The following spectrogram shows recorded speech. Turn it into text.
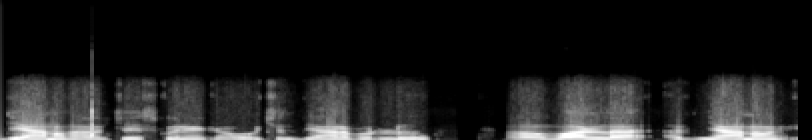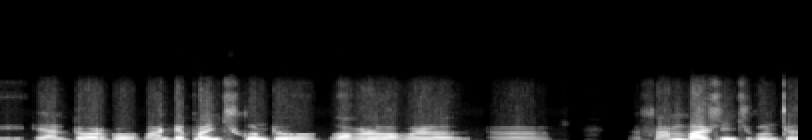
ధ్యానం చేసుకునే వచ్చిన ధ్యానపరులు వాళ్ళ జ్ఞానం ఎంతవరకు అంటే పంచుకుంటూ ఒకళ్ళు ఒకళ్ళు సంభాషించుకుంటూ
